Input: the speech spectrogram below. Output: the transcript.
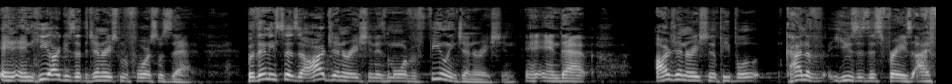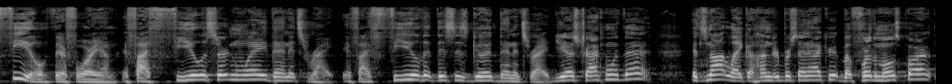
And, and he argues that the generation before us was that. But then he says that our generation is more of a feeling generation and, and that our generation of people kind of uses this phrase, I feel, therefore I am. If I feel a certain way, then it's right. If I feel that this is good, then it's right. You guys tracking with that? It's not like 100% accurate, but for the most part,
